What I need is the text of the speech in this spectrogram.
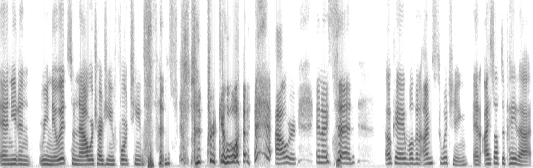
and you didn't renew it, so now we're charging you 14 cents per kilowatt hour." And I said, "Okay, well then I'm switching and I still have to pay that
